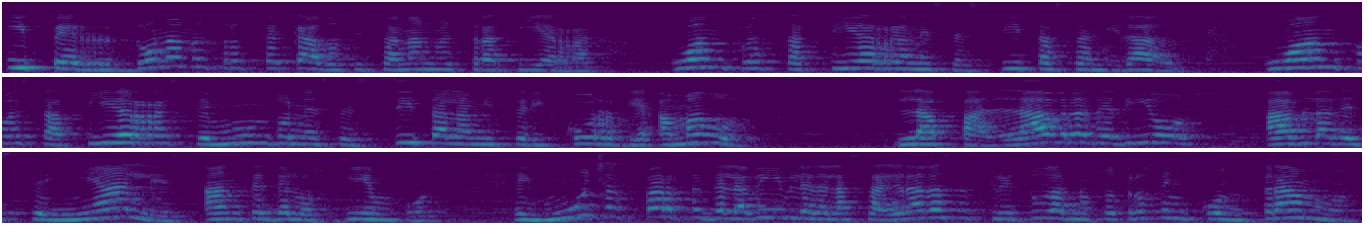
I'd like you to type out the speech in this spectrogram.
y perdona nuestros pecados y sana nuestra tierra cuánto esta tierra necesita sanidad, cuánto esta tierra, este mundo necesita la misericordia. Amados, la palabra de Dios habla de señales antes de los tiempos. En muchas partes de la Biblia, de las Sagradas Escrituras, nosotros encontramos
